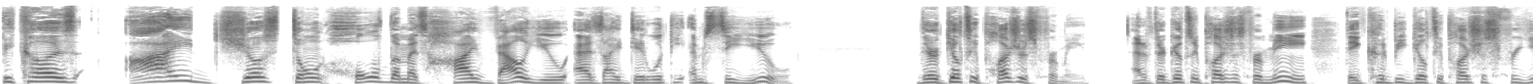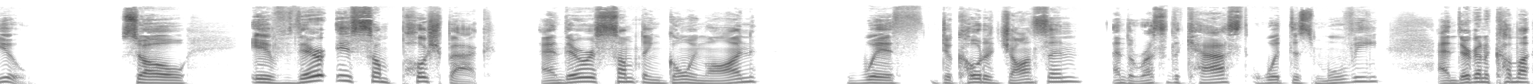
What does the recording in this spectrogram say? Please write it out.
Because I just don't hold them as high value as I did with the MCU. They're guilty pleasures for me. And if they're guilty pleasures for me, they could be guilty pleasures for you. So if there is some pushback and there is something going on with Dakota Johnson and the rest of the cast with this movie, and they're going to come out,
